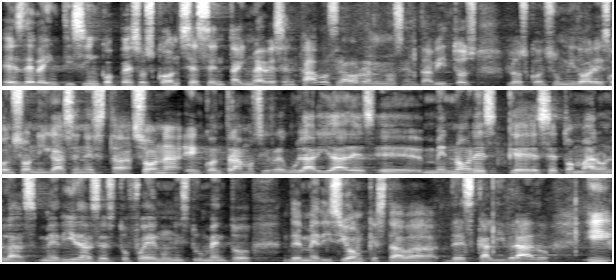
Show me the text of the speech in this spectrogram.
es de 25 pesos con 69 centavos, se ahorran unos centavitos los consumidores con Sonigas en esta zona. Encontramos irregularidades eh, menores que se tomaron las medidas. Esto fue en un instrumento de medición que estaba descalibrado y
